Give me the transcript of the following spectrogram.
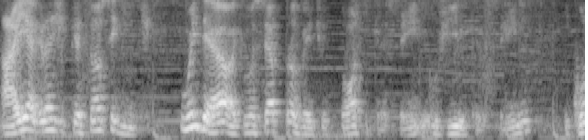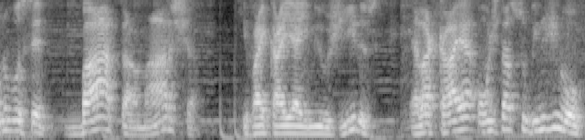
Aí a grande questão é o seguinte, o ideal é que você aproveite o torque crescendo, o giro crescendo, e quando você bata a marcha, que vai cair aí mil giros, ela caia onde está subindo de novo,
